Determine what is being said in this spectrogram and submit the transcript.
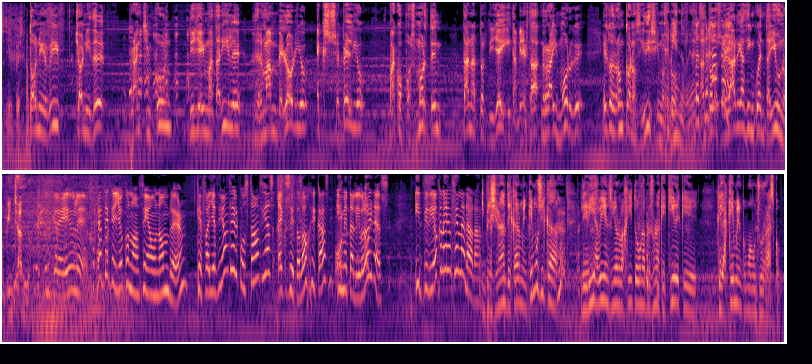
Tony Reeve, Johnny Depp, Frank Chimpún, DJ Matarile, Germán Velorio, Ex Sepelio, Paco Postmortem, Thanatos DJ y también está Ray Morgue. Estos son conocidísimos. Tremendo, todos. ¿verdad? Pues Están todos fíjate. en el área 51 pinchando. Increíble. Fíjate que yo conocí a un hombre que falleció en circunstancias exitológicas y metalibroides y pidió que le incineraran. Impresionante, Carmen. ¿Qué música le iría bien, señor Bajito, a una persona que quiere que, que la quemen como a un churrasco?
